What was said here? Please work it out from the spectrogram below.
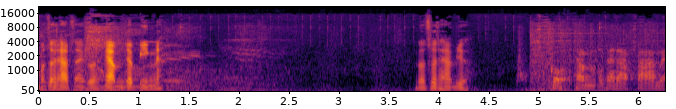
มันโซแทบใส่กูแดมจะบิงค์นะโดนโซแทบอยู่กบทำกระดาษฟ้าไหม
